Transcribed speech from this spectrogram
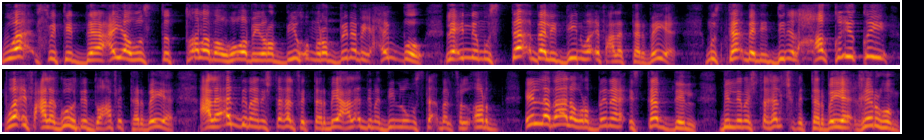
وقفة الداعية وسط الطلبة وهو بيربيهم ربنا بيحبه لأن مستقبل الدين واقف على التربية. مستقبل الدين الحقيقي واقف على جهد الدعاء في التربية على قد ما هنشتغل في التربية على قد ما الدين له مستقبل في الأرض إلا بقى لو ربنا استبدل باللي ما اشتغلش في التربية غيرهم.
